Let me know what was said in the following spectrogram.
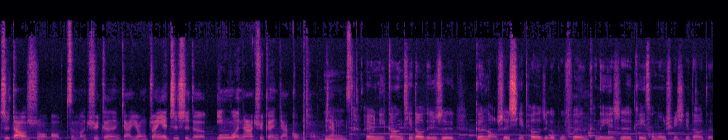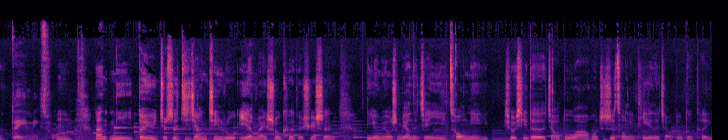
知道说哦，怎么去跟人家用专业知识的英文啊去跟人家沟通这样嗯子。，还有你刚刚提到的，就是跟老师协调的这个部分，可能也是可以从中学习到的。对，没错。嗯，那你对于就是即将进入 EMI 授课的学生，你有没有什么样的建议？从你休息的角度啊，或者是从你 TA 的角度都可以。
